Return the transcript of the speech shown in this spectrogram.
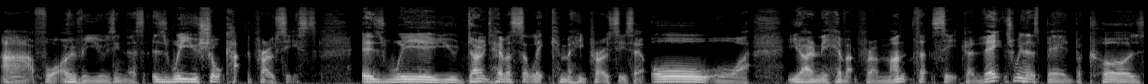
uh, for overusing this, is where you shortcut the process, is where you don't have a select committee process at all, or you only have it for a month, etc. That's when it's bad because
